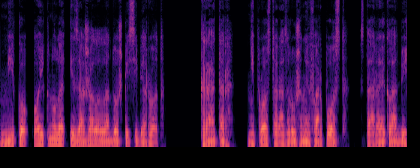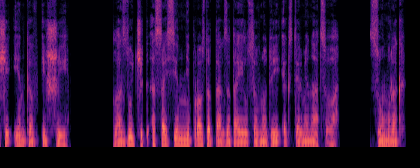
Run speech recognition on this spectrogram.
Мико ойкнула и зажала ладошкой себе рот. Кратер — не просто разрушенный форпост, старое кладбище инков и ши. Лазутчик-ассасин не просто так затаился внутри экстерминацию. Сумрак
